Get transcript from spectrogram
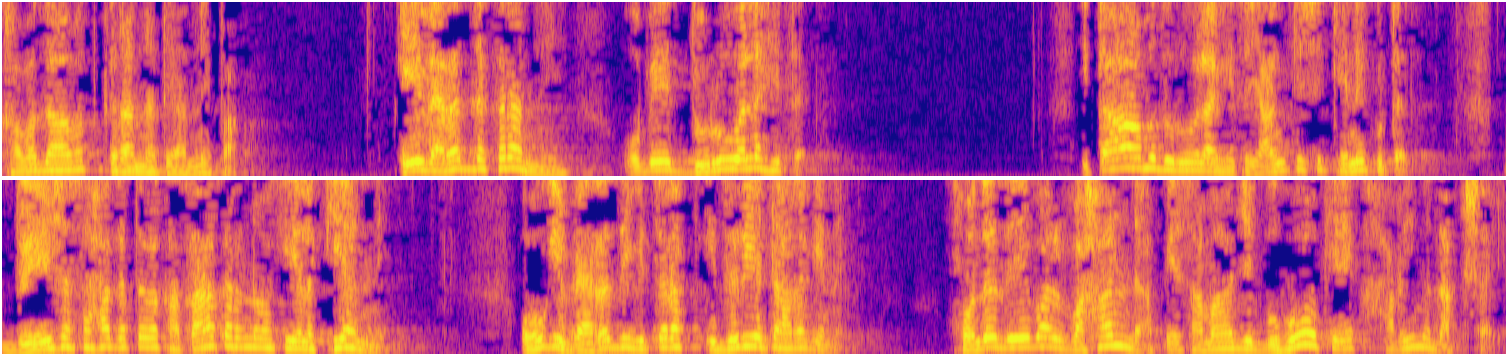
කවදාවත් කරන්නට යන්න එපා. ඒ වැරද්ද කරන්නේ ඔබේ දුර්වල හිත. ඊටාම දුර්වල හිත යම්කිසි කෙනෙකුට ද්වේෂ සහගතව කතා කරනවා කියලා කියන්නේ ඔහුගේ වැරදි විතරක් ඉදිරියට අරගෙන හොඳ දේවල් වහන්න අපේ සමාජයේ බොහෝ කෙනෙක් හරිම දක්ෂයි.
